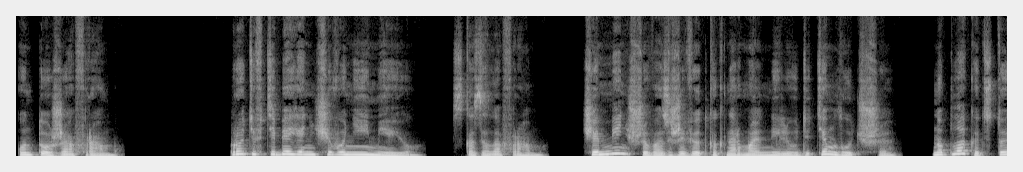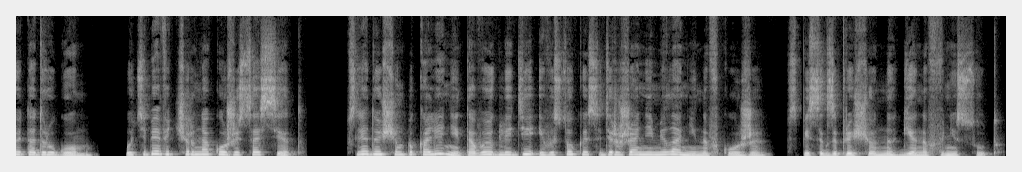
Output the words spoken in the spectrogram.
Он тоже Афрам». «Против тебя я ничего не имею», — сказал Афрам. «Чем меньше вас живет, как нормальные люди, тем лучше. Но плакать стоит о другом. У тебя ведь чернокожий сосед. В следующем поколении того и гляди и высокое содержание меланина в коже в список запрещенных генов внесут».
